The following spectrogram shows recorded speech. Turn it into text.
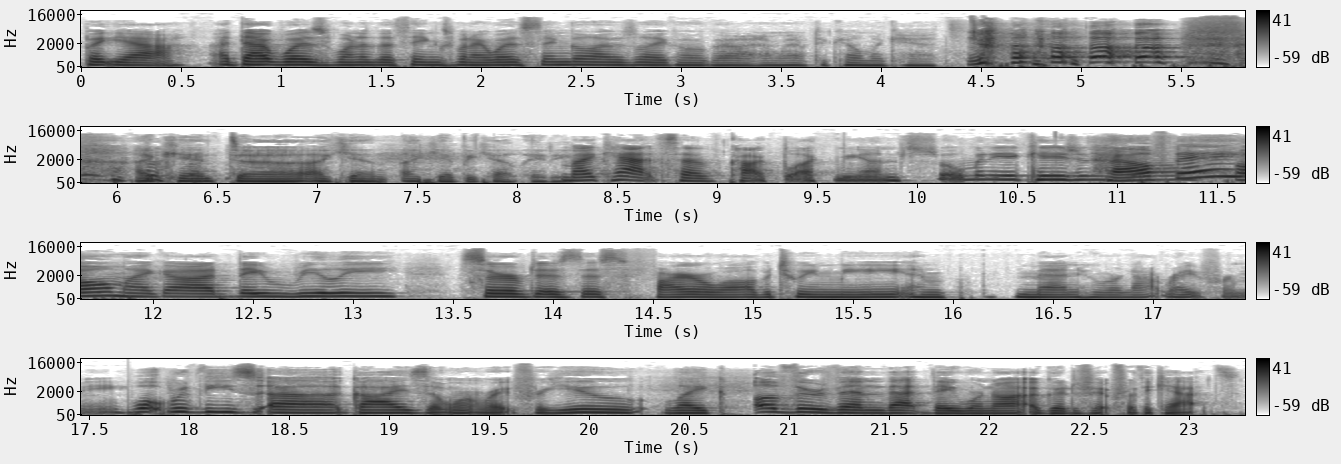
but yeah, uh, that was one of the things when I was single. I was like, oh God, I'm gonna have to kill my cats. I can't. Uh, I can't. I can't be cat lady. My cats have cock blocked me on so many occasions. Have though. they? Oh my god, they really served as this firewall between me and men who were not right for me. what were these uh, guys that weren't right for you like? Other than that, they were not a good fit for the cats.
